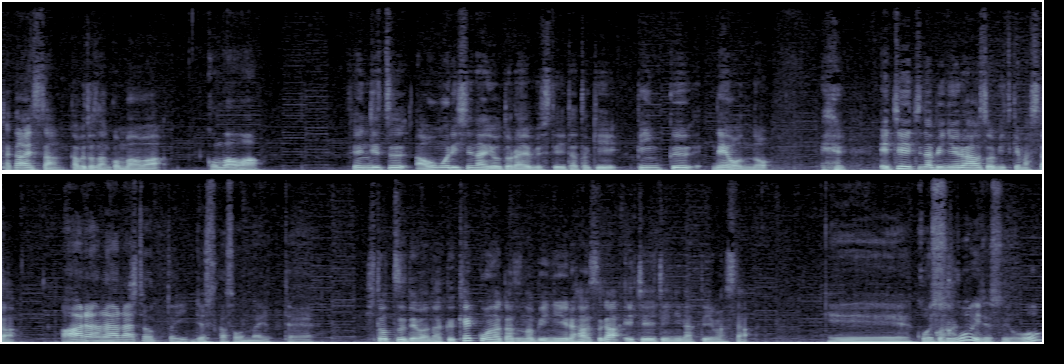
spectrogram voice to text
高橋さん、かぶとさん、こんばんは。こんばんは。先日、青森市内をドライブしていた時、ピンクネオンの、え エチエチなビニールハウスを見つけました。あららら、ちょっといいんですか、そんな言って。一つではなく結構な数のビニールハウスがエチエチになっていました。えー、これすごいですよ。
